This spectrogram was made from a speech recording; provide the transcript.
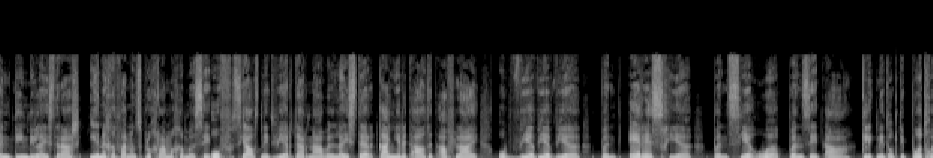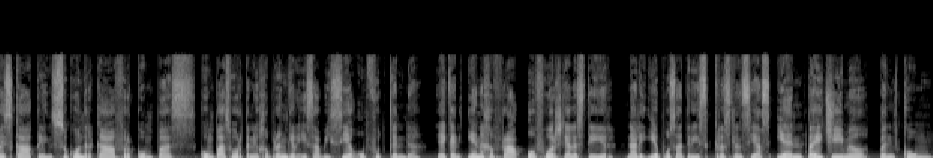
Indien die luisteraars enige van ons programme gemis het of selfs net weer daarna wil luister, kan jy dit altyd aflaai op www.rsg.co.za. Klik net op die potgooi skakel en soek onder K vir Kompas. Kompas word aan jou gebring deur SABC Opvoedkunde. Jy kan enige vrae of voorstelle stuur na die e-posadres christlinsias1@gmail.com.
